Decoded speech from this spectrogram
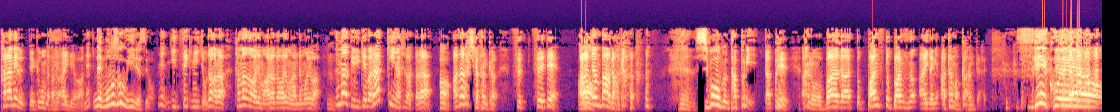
絡めるっていう京女さんのアイデアはね、ね、ものすごくいいですよ。ね、一石二鳥。だから、玉川でも荒川でも何でもいいわ。ううんまくいけば、ラッキーな人だったら、はあ、アザラシかなんか、つ、連れて、あアラちゃんバーガーが、ね、脂肪分たっぷり。たっぷり、あの、バーガーとバンズとバンズの間に頭ガンって入る。すげえ怖えよ。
